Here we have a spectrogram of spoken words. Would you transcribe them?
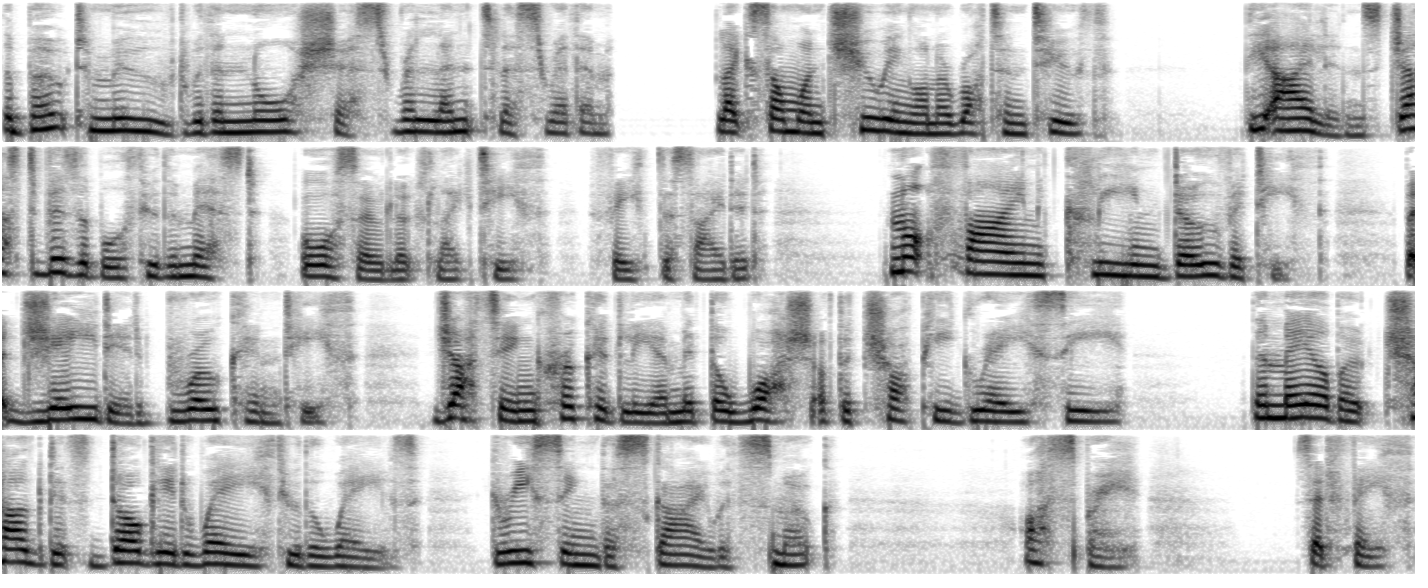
The boat moved with a nauseous, relentless rhythm, like someone chewing on a rotten tooth. The islands, just visible through the mist, also looked like teeth, Faith decided. Not fine, clean Dover teeth, but jaded, broken teeth, jutting crookedly amid the wash of the choppy grey sea. The mailboat chugged its dogged way through the waves, greasing the sky with smoke. Osprey, said Faith,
